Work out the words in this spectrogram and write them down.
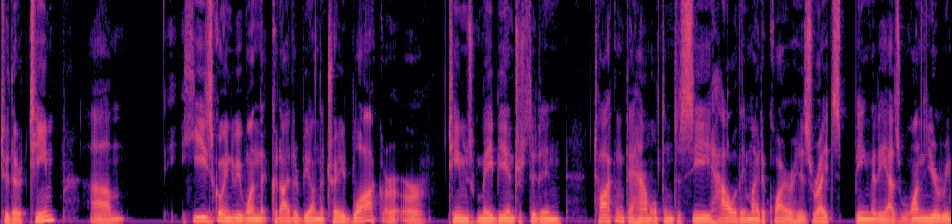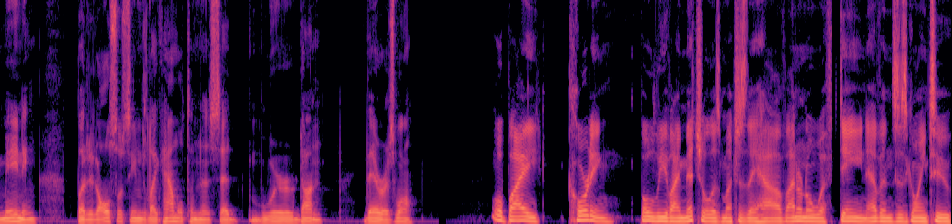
to their team. Um, he's going to be one that could either be on the trade block or, or teams may be interested in talking to Hamilton to see how they might acquire his rights, being that he has one year remaining. But it also seems like Hamilton has said, we're done there as well. Well, by courting Bo Levi Mitchell as much as they have. I don't know if Dane Evans is going to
